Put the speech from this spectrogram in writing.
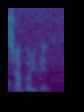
সকলকে।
